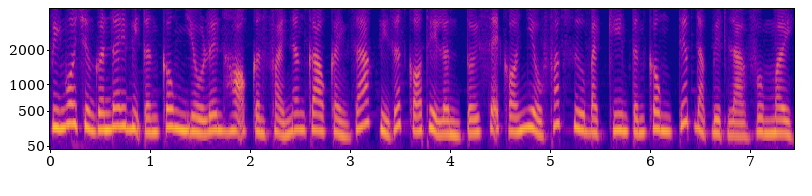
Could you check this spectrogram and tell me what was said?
Vì ngôi trường gần đây bị tấn công nhiều lên họ cần phải nâng cao cảnh giác vì rất có thể lần tới sẽ có nhiều pháp sư Bạch Kim tấn công tiếp đặc biệt là Vương Mây.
